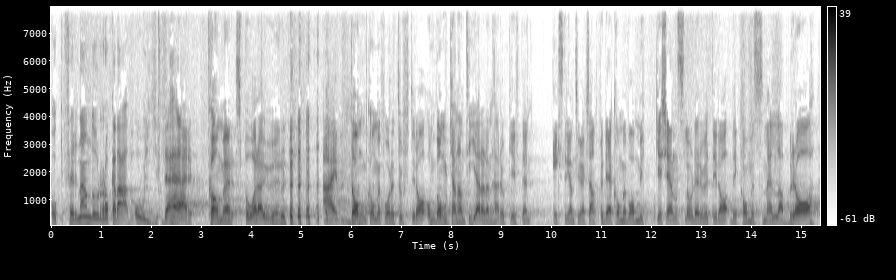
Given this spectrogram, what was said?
och Fernando Rocabado. Jag, oj, det här kommer spåra ur. Nej, de kommer få det tufft idag. Om de kan hantera den här uppgiften, extremt tveksam, För det kommer vara mycket känslor där ute idag. Det kommer smälla bra.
